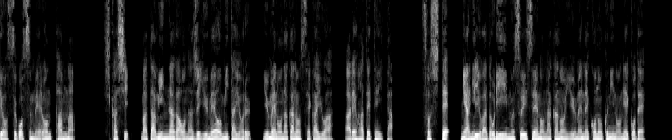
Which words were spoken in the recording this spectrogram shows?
々を過ごすメロンパンナ。しかし、またみんなが同じ夢を見た夜、夢の中の世界は荒れ果てていた。そして、ニャニーはドリーム彗星の中の夢猫の国の猫で、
